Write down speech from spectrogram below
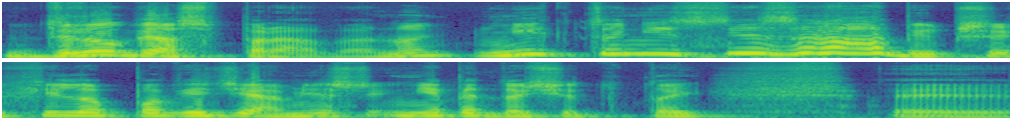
Druga sprawa. No, nikt tu nic nie zrobił. Przed chwilą powiedziałem. Jeszcze nie będę się tutaj... Yy,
